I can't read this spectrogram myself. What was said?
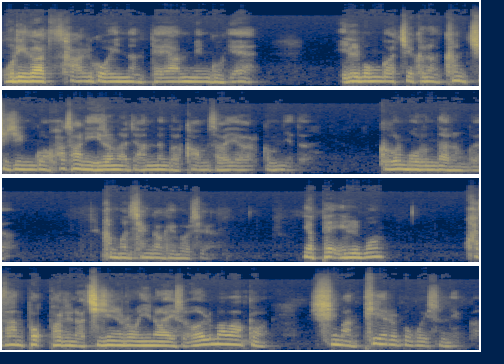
우리가 살고 있는 대한민국에 일본같이 그런 큰 지진과 화산이 일어나지 않는 걸 감사해야 할 겁니다. 그걸 모른다는 거예요. 한번 생각해 보세요. 옆에 일본 화산 폭발이나 지진으로 인하여서 얼마만큼 심한 피해를 보고 있습니까?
